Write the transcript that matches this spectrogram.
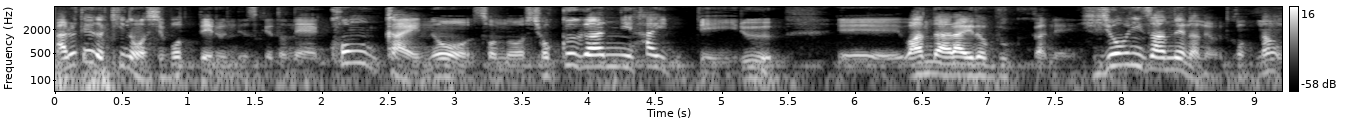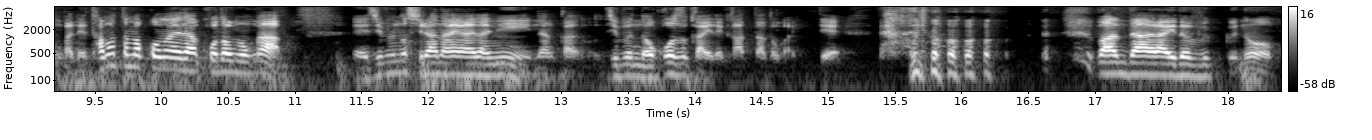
ある程度機能を絞っているんですけどね、今回のその食玩に入っている、えー、ワンダーライドブックがね、非常に残念なのよ。なんかね、たまたまこの間子供が、えー、自分の知らない間になんか自分のお小遣いで買ったとか言って、あの ワンダーライドブックの、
